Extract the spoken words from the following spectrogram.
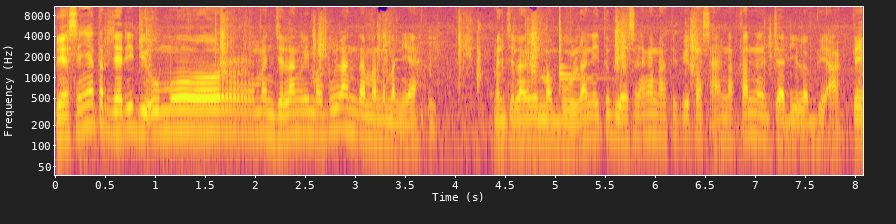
Biasanya terjadi di umur menjelang lima bulan teman-teman ya. Menjelang lima bulan itu biasanya kan aktivitas anak kan jadi lebih aktif.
